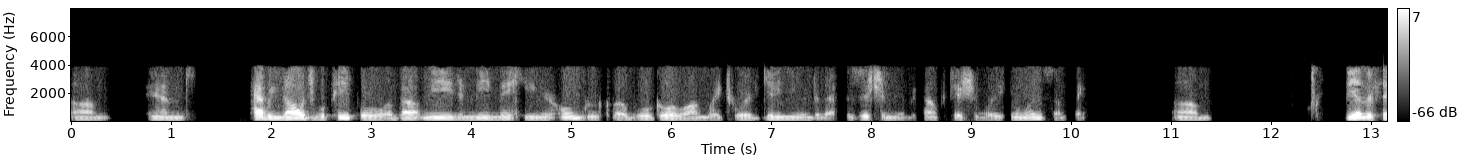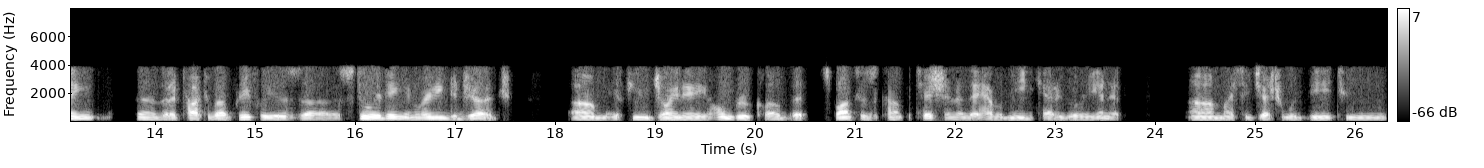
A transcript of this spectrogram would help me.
Um, and having knowledgeable people about mead and mead making in your homebrew club will go a long way toward getting you into that position in the competition where you can win something. Um, the other thing uh, that I talked about briefly is uh, stewarding and learning to judge. Um, if you join a homebrew club that sponsors a competition and they have a mead category in it, um, my suggestion would be to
